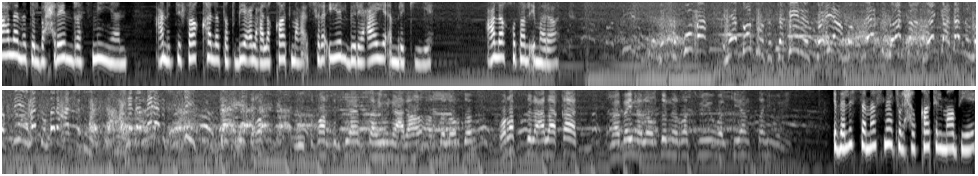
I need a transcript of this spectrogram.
أعلنت البحرين رسميا عن اتفاقها لتطبيع العلاقات مع إسرائيل برعاية أمريكية على خطى الإمارات. الحكومة إن هي تطرد السفير الاسرائيلي عن مصر لازم نرجع نرجع دم المصريين اللي ماتوا امبارح على الحدود. إحنا دمنا مش رخيص لسفارة الكيان الصهيوني على أرض الأردن ورفض العلاقات ما بين الأردن الرسمي والكيان الصهيوني. إذا لسه ما سمعتوا الحلقات الماضية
